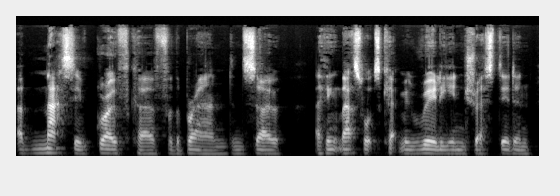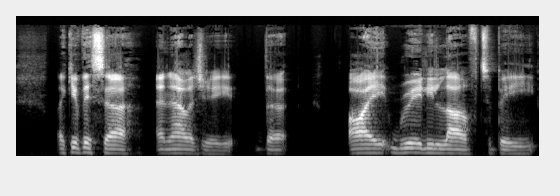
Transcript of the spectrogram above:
a, massive growth curve for the brand. And so I think that's what's kept me really interested. And I give this uh, analogy that I really love to be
